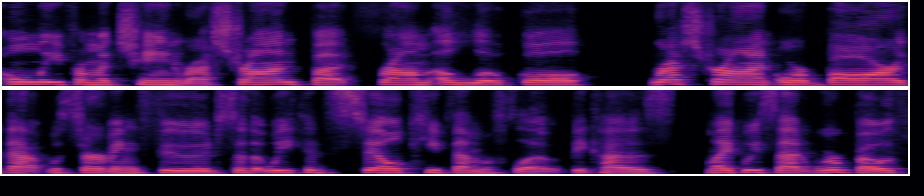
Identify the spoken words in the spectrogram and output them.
only from a chain restaurant, but from a local restaurant or bar that was serving food so that we could still keep them afloat. Because, like we said, we're both,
